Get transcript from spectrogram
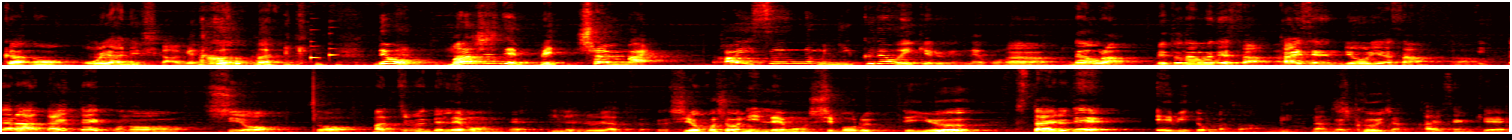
家の親にしかあげたことないけど、でもマジでめっちゃうまい。海鮮でも肉でもいけるけんねこうん、の、だからほらベトナムでさうん。海鮮料理屋さんうん。行ったら大体この塩そまあ自分でレモンね入れるやつだけど塩コショウにレモン絞るっていうスタイルでエビとかさなんか食うじゃん海鮮系。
